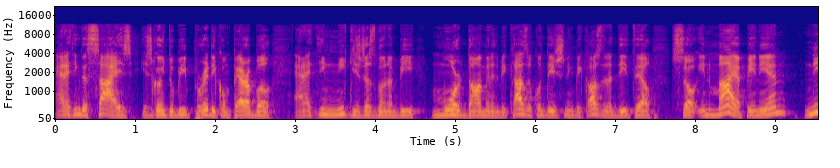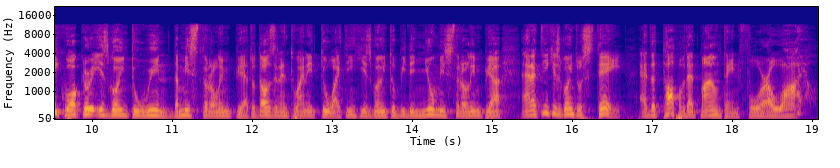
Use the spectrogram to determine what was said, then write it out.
And I think the size is going to be pretty comparable, and I think Nick is just gonna be more dominant because of conditioning, because of the detail. So in my opinion, Nick Walker is going to win the Mr. Olympia 2022. I think he's going to be the new Mr. Olympia, and I think he's going to stay at the top of that mountain for a while.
